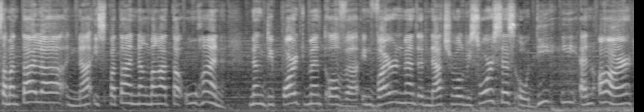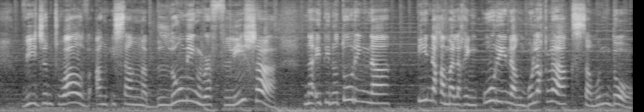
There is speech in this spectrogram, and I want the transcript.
Samantala, naispatan ng mga tauhan ng Department of uh, Environment and Natural Resources o DENR Region 12 ang isang blooming rafflesia na itinuturing na pinakamalaking uri ng bulaklak sa mundo.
